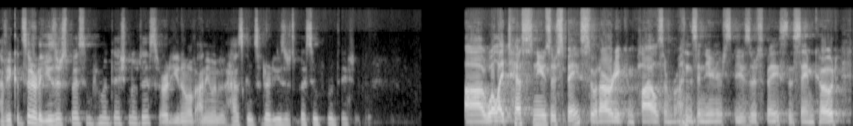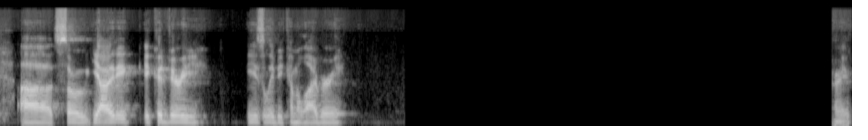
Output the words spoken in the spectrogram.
have you considered a user space implementation of this, or do you know of anyone that has considered user space implementation? Uh, well, I test in user space, so it already compiles and runs in user, user space, the same code. Uh, so yeah, it, it could very easily become a library. All right.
